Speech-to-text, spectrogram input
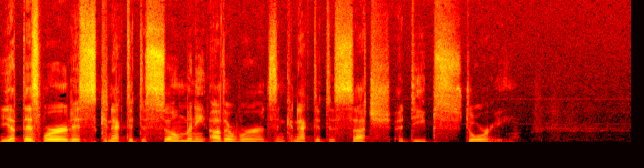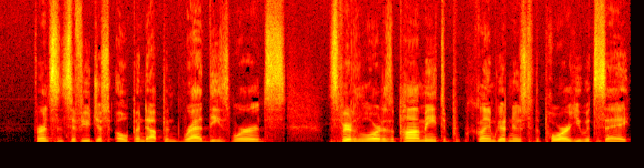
Yet this word is connected to so many other words and connected to such a deep story. For instance, if you just opened up and read these words, the Spirit of the Lord is upon me to proclaim good news to the poor, you would say,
